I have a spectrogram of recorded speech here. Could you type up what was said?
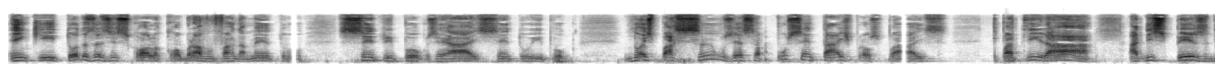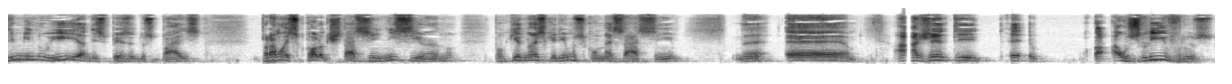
em que todas as escolas cobravam fardamento, cento e poucos reais, cento e pouco. Nós passamos essa porcentagem para os pais, para tirar a despesa, diminuir a despesa dos pais, para uma escola que está se iniciando, porque nós queríamos começar assim. Né? É, a gente. É, os livros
